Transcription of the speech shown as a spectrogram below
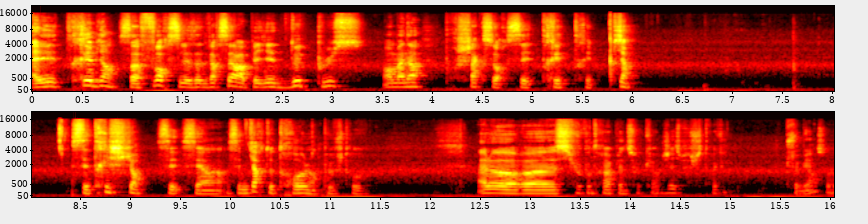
Elle est très bien. Ça force les adversaires à payer 2 de plus en mana pour chaque sort. C'est très très bien. C'est très chiant. C'est une carte troll un peu, je trouve. Alors, euh, si vous contrôlez la Planeswalker Jace, c'est bien ça.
